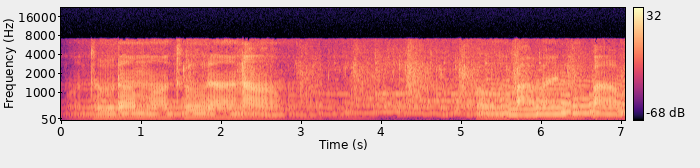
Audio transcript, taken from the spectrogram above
मधुर मधुर नाम। पावन पावन।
